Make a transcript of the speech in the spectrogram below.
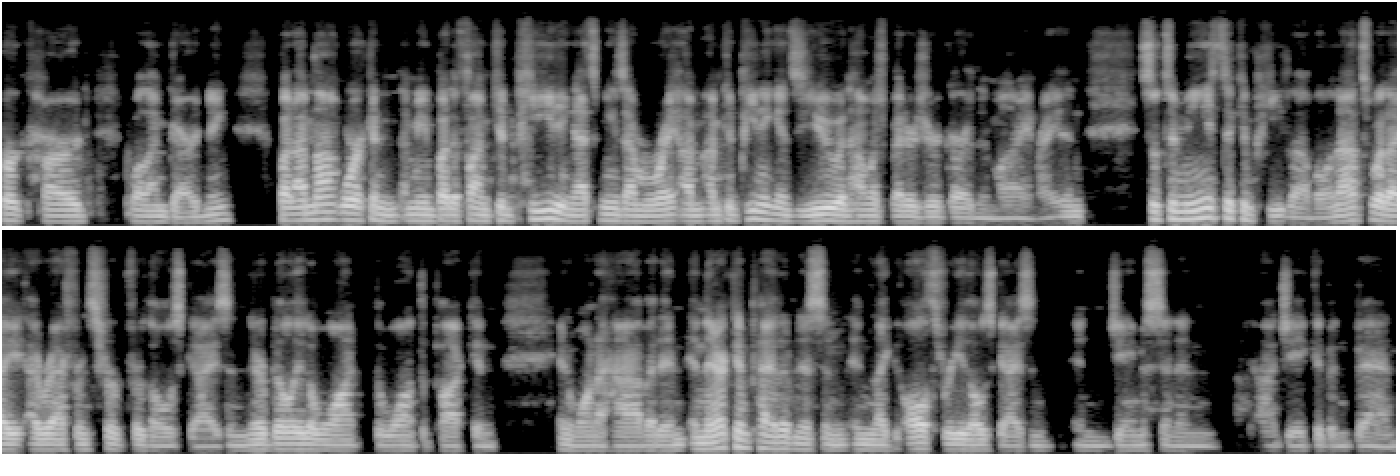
work hard while I'm gardening, but I'm not working. I mean, but if I'm competing, that means I'm right. I'm, I'm competing against you and how much better is your garden than mine, right? And so to me, it's the compete level, and that's what I, I reference for for those guys and their ability to want to want the puck and and want to have it, and and their competitiveness, and, and like all three of those guys, and and Jamieson and uh, Jacob and Ben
